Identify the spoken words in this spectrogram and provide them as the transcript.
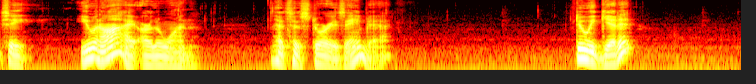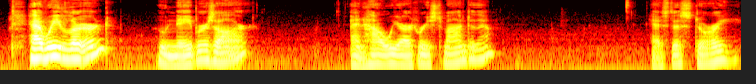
See, you and I are the one that the story is aimed at. Do we get it? Have we learned who neighbors are and how we are to respond to them? Has this story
